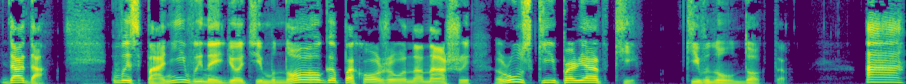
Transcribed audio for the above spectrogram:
«Да-да, в Испании вы найдете много похожего на наши русские порядки», — кивнул доктор. «А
